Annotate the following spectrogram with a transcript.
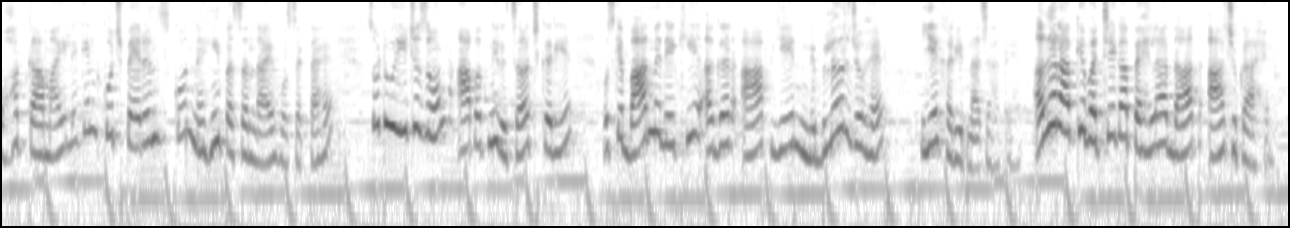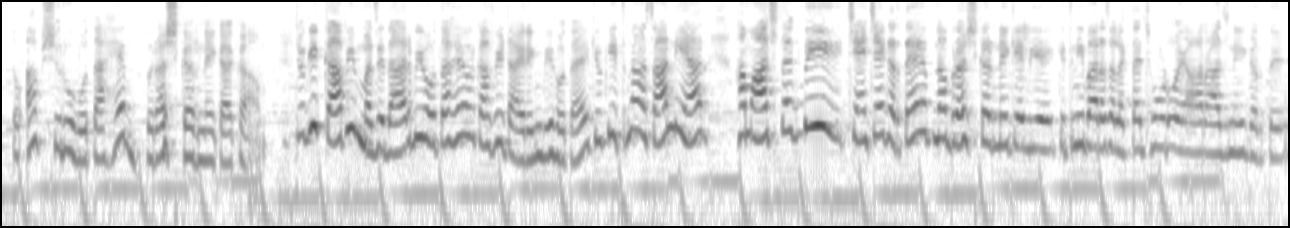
बहुत काम आई, लेकिन कुछ पेरेंट्स को नहीं पसंद आए, हो सकता है। So to each his own आप अपनी रिसर्च करिए। उसके बाद में देखिए, अगर आप ये निबलर जो है, ये खरीदना चाहते हैं। अगर आपके बच्चे का पहला दांत आ चुका है तो अब शुरू होता है ब्रश करने का काम। जो कि काफ़ी मज़ेदार भी होता है और काफ़ी टायरिंग भी होता है, क्योंकि इतना आसान नहीं यार। हम आज तक भी चेंचे करते हैं अपना ब्रश करने के लिए। कितनी बार ऐसा लगता है, छोड़ो यार, आज नहीं करते।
